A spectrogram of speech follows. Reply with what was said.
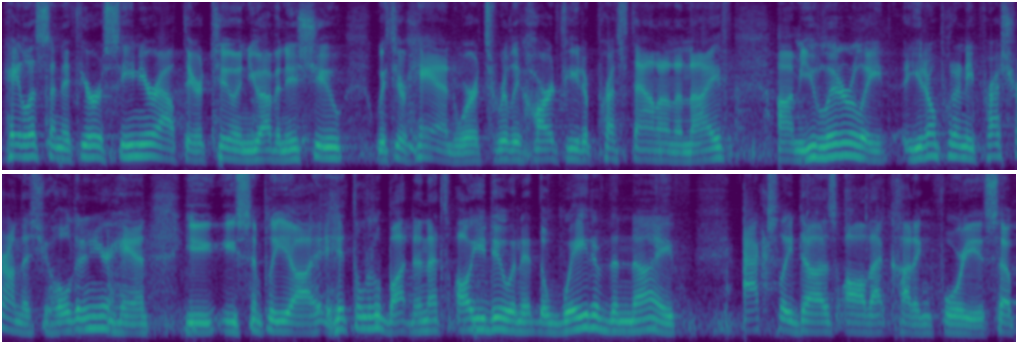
Hey, listen, if you're a senior out there too and you have an issue with your hand where it's really hard for you to press down on a knife, um, you literally, you don't put any pressure on this. You hold it in your hand, you, you simply uh, hit the little button and that's all you do. And it, the weight of the knife actually does all that cutting for you. So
